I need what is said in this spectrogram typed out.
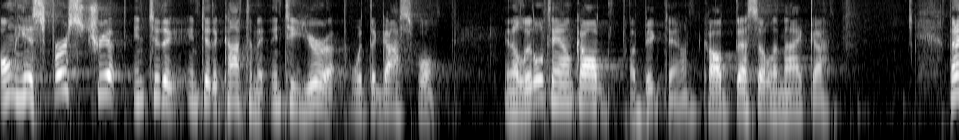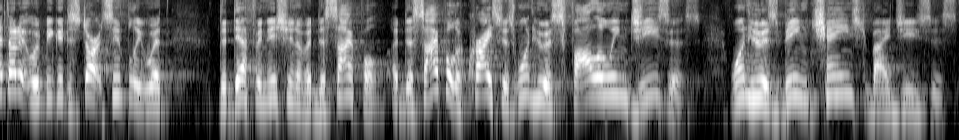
on his first trip into the, into the continent, into Europe with the gospel, in a little town called, a big town, called Thessalonica. But I thought it would be good to start simply with the definition of a disciple. A disciple of Christ is one who is following Jesus, one who is being changed by Jesus,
